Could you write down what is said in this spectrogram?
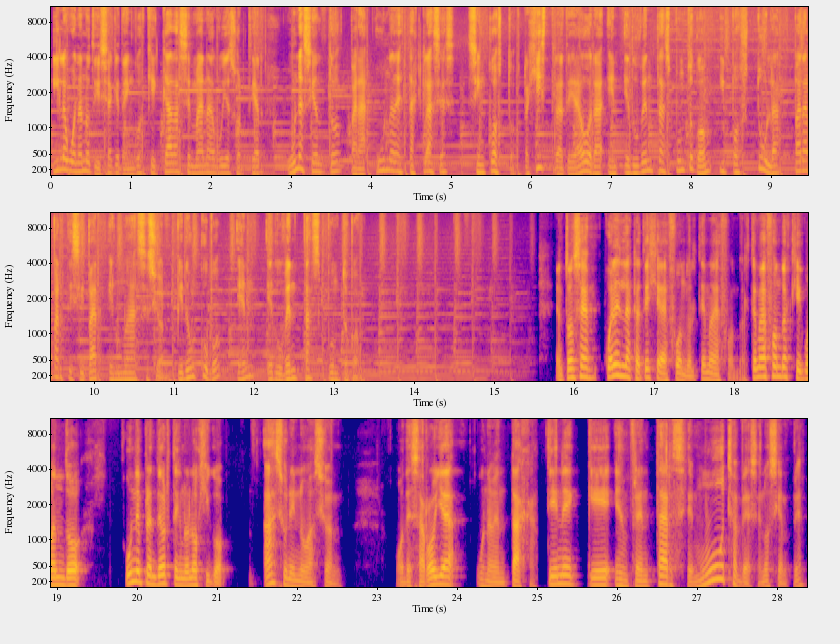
Y la buena noticia que tengo es que cada semana voy a sortear un asiento para una de estas clases sin costo. Regístrate ahora en eduventas.com y postula para participar en una sesión. Pide un cupo en eduventas.com. Entonces, ¿cuál es la estrategia de fondo, el tema de fondo? El tema de fondo es que cuando un emprendedor tecnológico hace una innovación o desarrolla una ventaja. Tiene que enfrentarse muchas veces, no siempre,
